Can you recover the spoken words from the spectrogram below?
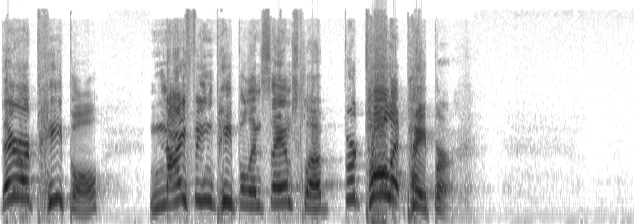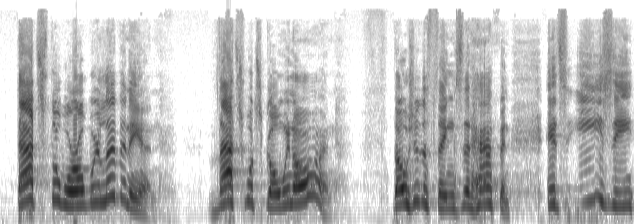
there are people knifing people in Sam's Club for toilet paper. That's the world we're living in. That's what's going on. Those are the things that happen. It's easy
